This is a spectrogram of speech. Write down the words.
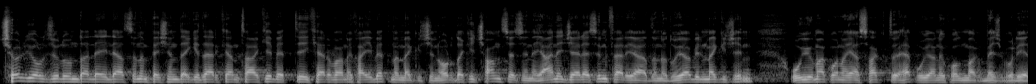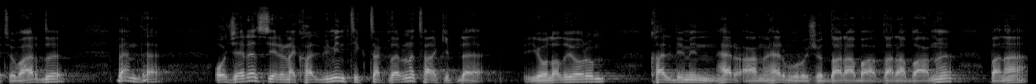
Çöl yolculuğunda Leyla'sının peşinde giderken takip ettiği kervanı kaybetmemek için oradaki çan sesini yani ceresin feryadını duyabilmek için uyumak ona yasaktı. Hep uyanık olmak mecburiyeti vardı. Ben de o ceres yerine kalbimin tiktaklarını takiple yol alıyorum. Kalbimin her anı, her vuruşu, daraba, darabanı bana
